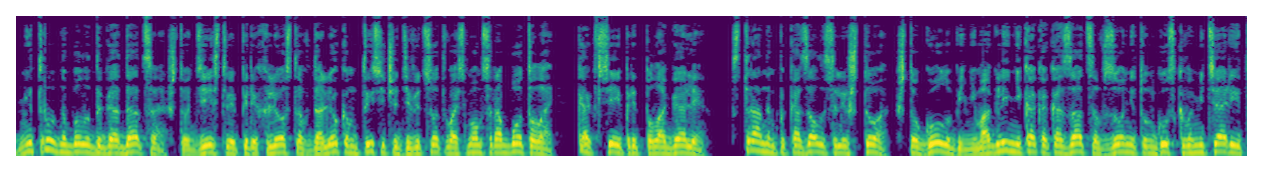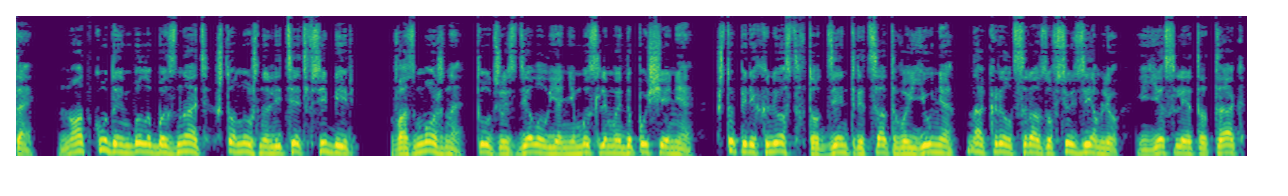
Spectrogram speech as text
Нетрудно было догадаться, что действие перехлёста в далеком 1908 сработало, как все и предполагали. Странным показалось лишь то, что голуби не могли никак оказаться в зоне Тунгусского метеорита. Но откуда им было бы знать, что нужно лететь в Сибирь? Возможно, тут же сделал я немыслимое допущение, что перехлёст в тот день 30 июня накрыл сразу всю Землю, и если это так,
